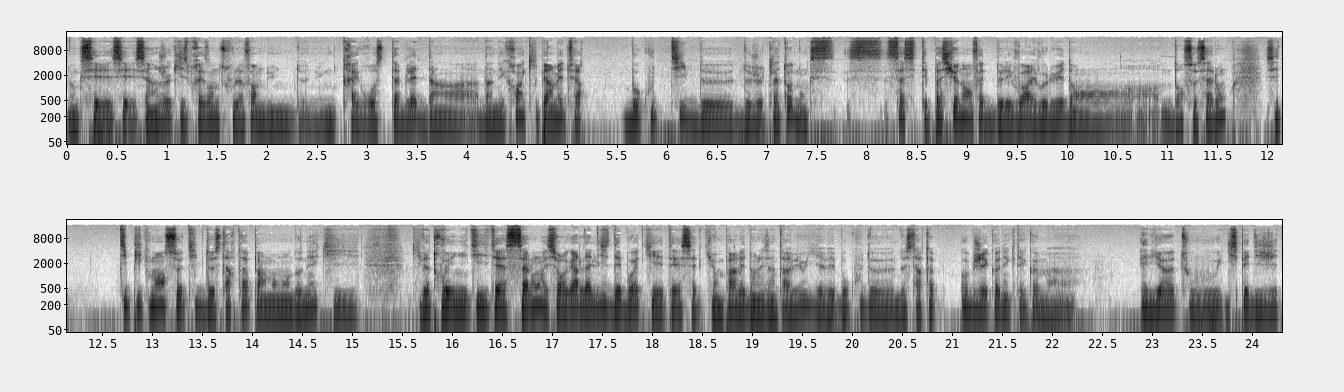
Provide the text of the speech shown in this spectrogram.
donc c'est un jeu qui se présente sous la forme d'une très grosse tablette d'un écran qui permet de faire beaucoup de types de, jeux de plateau. Donc ça, c'était passionnant en fait de les voir évoluer dans, ce salon. C'est typiquement ce type de start-up à un moment donné qui, va trouver une utilité à ce salon. Et si on regarde la liste des boîtes qui étaient celles qui ont parlé dans les interviews, il y avait beaucoup de, de start-up objets connectés comme euh, Elliott ou XPDigit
